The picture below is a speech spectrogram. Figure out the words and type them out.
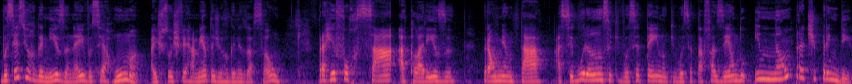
Você se organiza, né, e você arruma as suas ferramentas de organização para reforçar a clareza, para aumentar a segurança que você tem no que você está fazendo e não para te prender.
